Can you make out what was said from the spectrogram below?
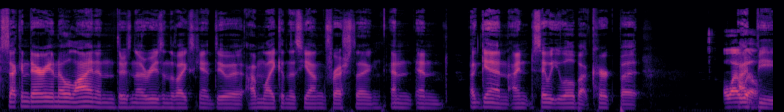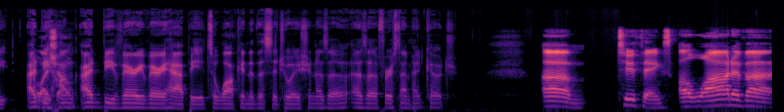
secondary and O line, and there's no reason the Vikes can't do it. I'm liking this young, fresh thing, and and again, I say what you will about Kirk, but Oh, I will. I'd be I'd Oh, be hung, I'd be very very happy to walk into this situation as a as a first time head coach. Um, two things. A lot of uh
